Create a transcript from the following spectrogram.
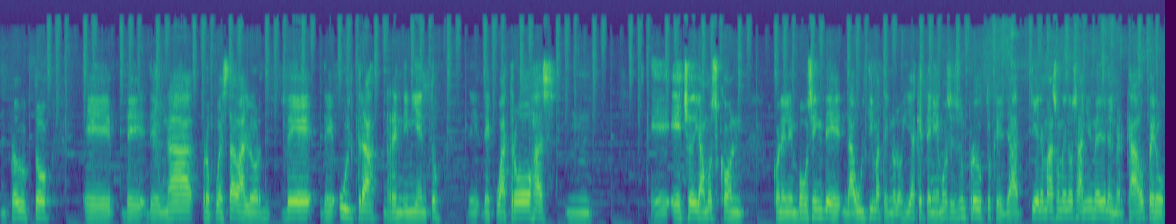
un producto eh, de, una propuesta de valor de, ultra rendimiento, de, cuatro hojas, mm, eh, hecho, digamos, con, con el embossing de la última tecnología que tenemos. Es un producto que ya tiene más o menos año y medio en el mercado, pero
